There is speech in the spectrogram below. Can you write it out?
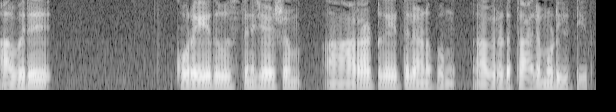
അവർ കുറേ ദിവസത്തിന് ശേഷം ആറാട്ടുകയത്തിലാണ് പൊങ്ങി അവരുടെ തലമുടി കിട്ടിയത്.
